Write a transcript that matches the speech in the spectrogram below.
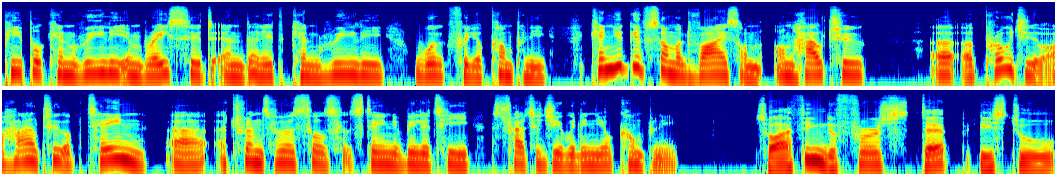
people can really embrace it and that it can really work for your company. Can you give some advice on, on how to uh, approach it or how to obtain uh, a transversal sustainability strategy within your company? So I think the first step is to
